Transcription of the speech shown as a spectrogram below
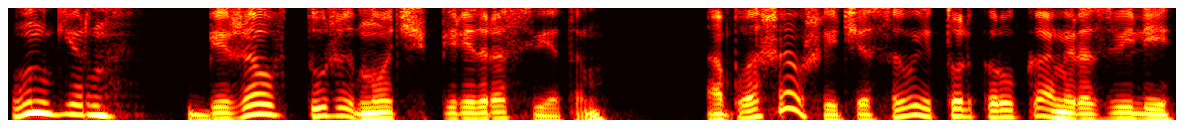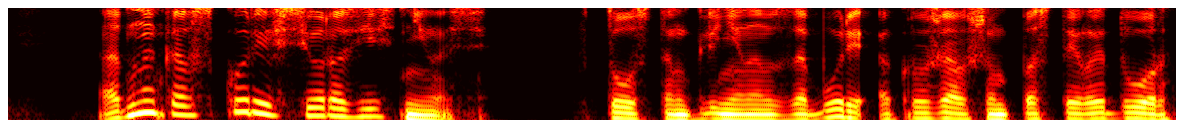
Унгерн бежал в ту же ночь перед рассветом. Оплошавшие часовые только руками развели, однако вскоре все разъяснилось. Толстом глиняном заборе, окружавшем постелый двор,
